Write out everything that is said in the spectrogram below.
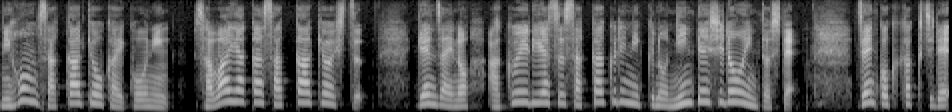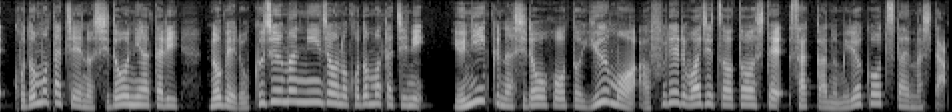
日本サッカー協会公認爽やかサッカー教室。現在のアクエリアスサッカークリニックの認定指導員として全国各地で子どもたちへの指導にあたり延べ60万人以上の子どもたちにユニークな指導法とユーモアあふれる話術を通してサッカーの魅力を伝えました。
